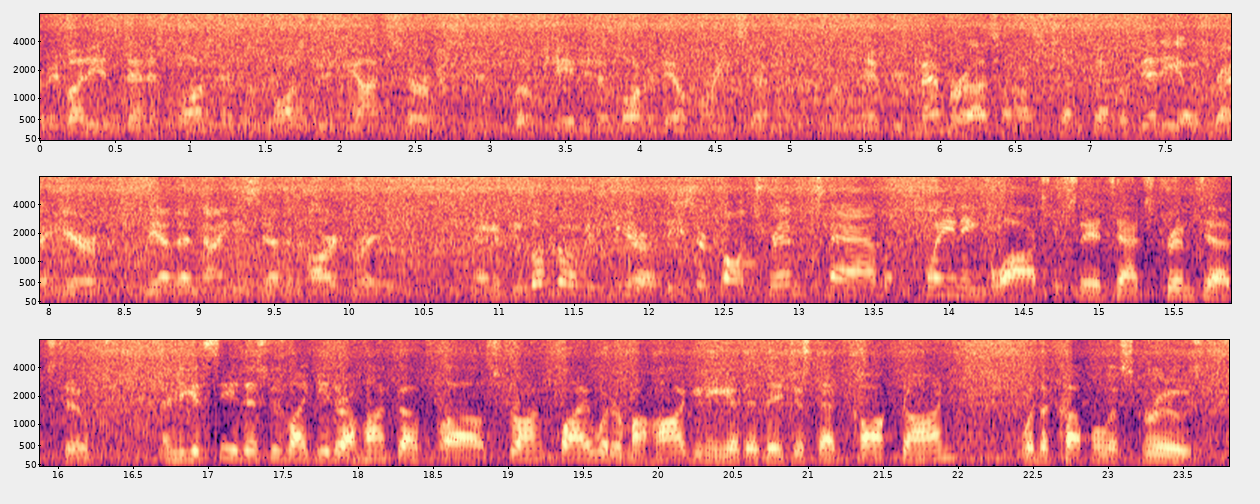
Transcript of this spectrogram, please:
everybody, it's Dennis Foster from Foster's Yacht Services located at Lauderdale Marine Center. And if you remember us on our September videos right here, we have that 97 Hargrave. And if you look over here, these are called trim tab planing blocks, which they attach trim tabs to. And you can see this was like either a hunk of uh, strong plywood or mahogany here that they just had caulked on with a couple of screws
